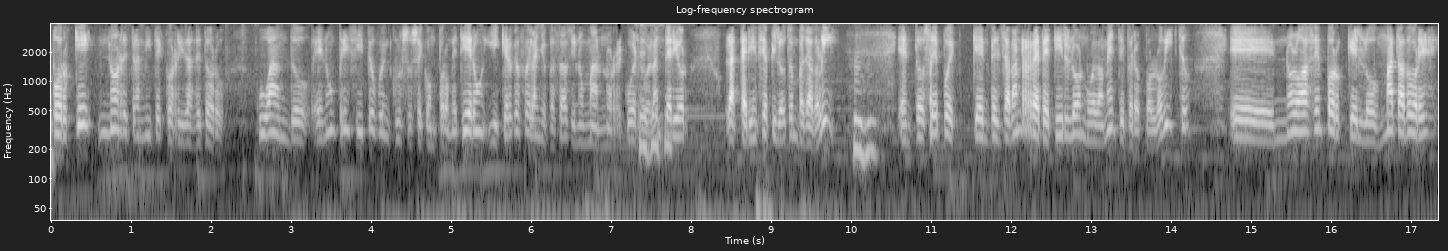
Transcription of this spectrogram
por qué no retransmite corridas de toro? Cuando en un principio pues incluso se comprometieron, y creo que fue el año pasado, si no mal no recuerdo, el anterior, la experiencia piloto en Valladolid. Entonces, pues que pensaban repetirlo nuevamente, pero por lo visto eh, no lo hacen porque los matadores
